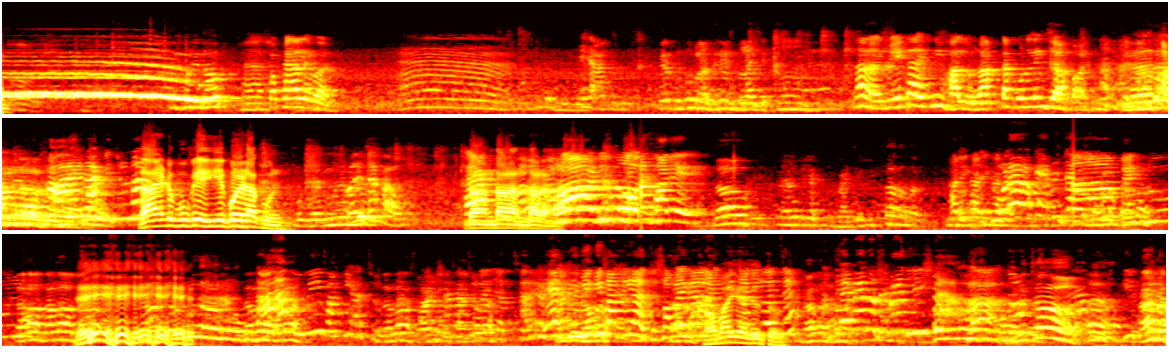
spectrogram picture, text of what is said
এবার। না না মেয়েটা এমনি ভালো রাগটা করলেই যা হয়। দাঁড়ান একটু বুকে ইয়ে করে রাখুন। দাঁড়ান দাঁড়ান দাঁড়ান। হ্যাঁ, গেল? সবাই আছে তো। জিনিসটা?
